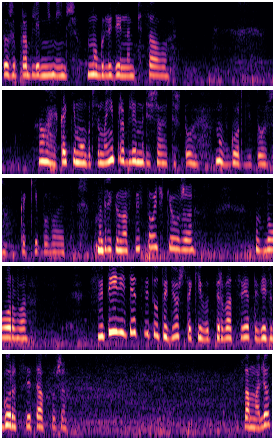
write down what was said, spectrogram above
Тоже проблем не меньше. Много людей нам писало. Ой, каким образом они проблемы решают и что? Ну, в городе тоже какие бывают. Смотрите, у нас листочки уже. Здорово. Цветы везде цветут. Идешь, такие вот первоцветы. Весь город в цветах уже. Самолет.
